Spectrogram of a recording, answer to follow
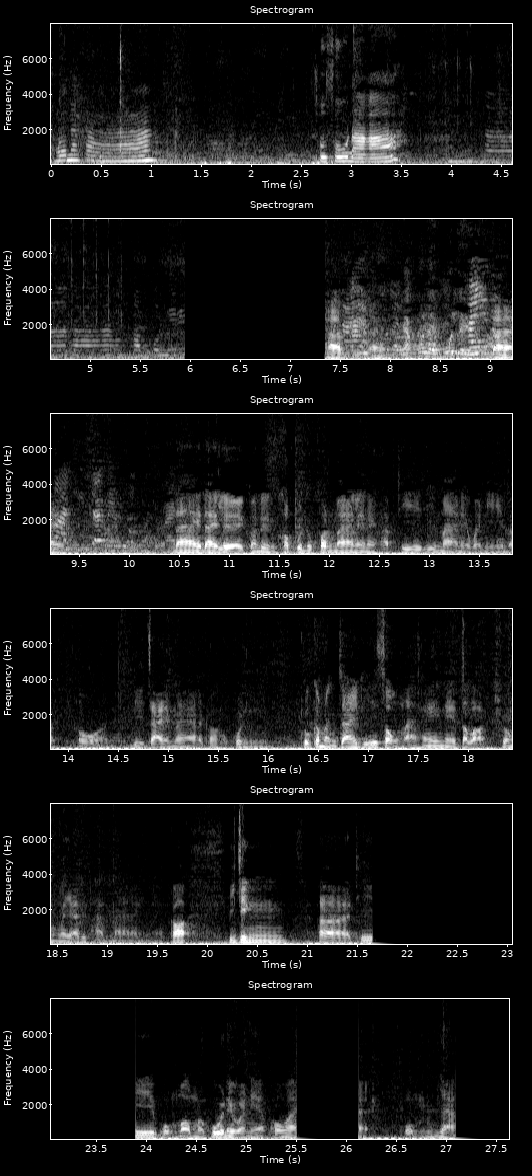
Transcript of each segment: อโทษนะคะ สู้ๆนะ ครับได้อยากพูดเลยพูดเลยได้ได้ได้เลยก่อนอื่นขอบคุณทุกคนมากเลยนะครับ ที่ที่มาในวันนี้แบบโอ้ดีใจมากแล้วก็ขอบคุณทุกกำลังใจที่ส่งมาให้ในตลอดช่วงระยะที่ผ่านมาอย่างเงี้ยก็จริงๆเอ่อที่ที่ผมออกมาพูดในวันเนี้ยเพราะว่าผมอยากให้ทุก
